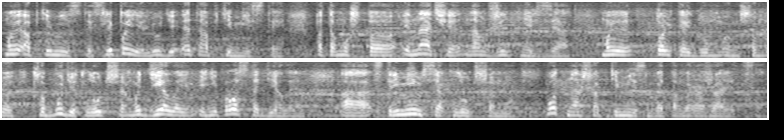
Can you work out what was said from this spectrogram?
Мы оптимисты. Слепые люди – это оптимисты, потому что иначе нам жить нельзя. Мы только и думаем, чтобы, что будет лучше. Мы делаем, и не просто делаем, а стремимся к лучшему. Вот наш оптимизм в этом выражается.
